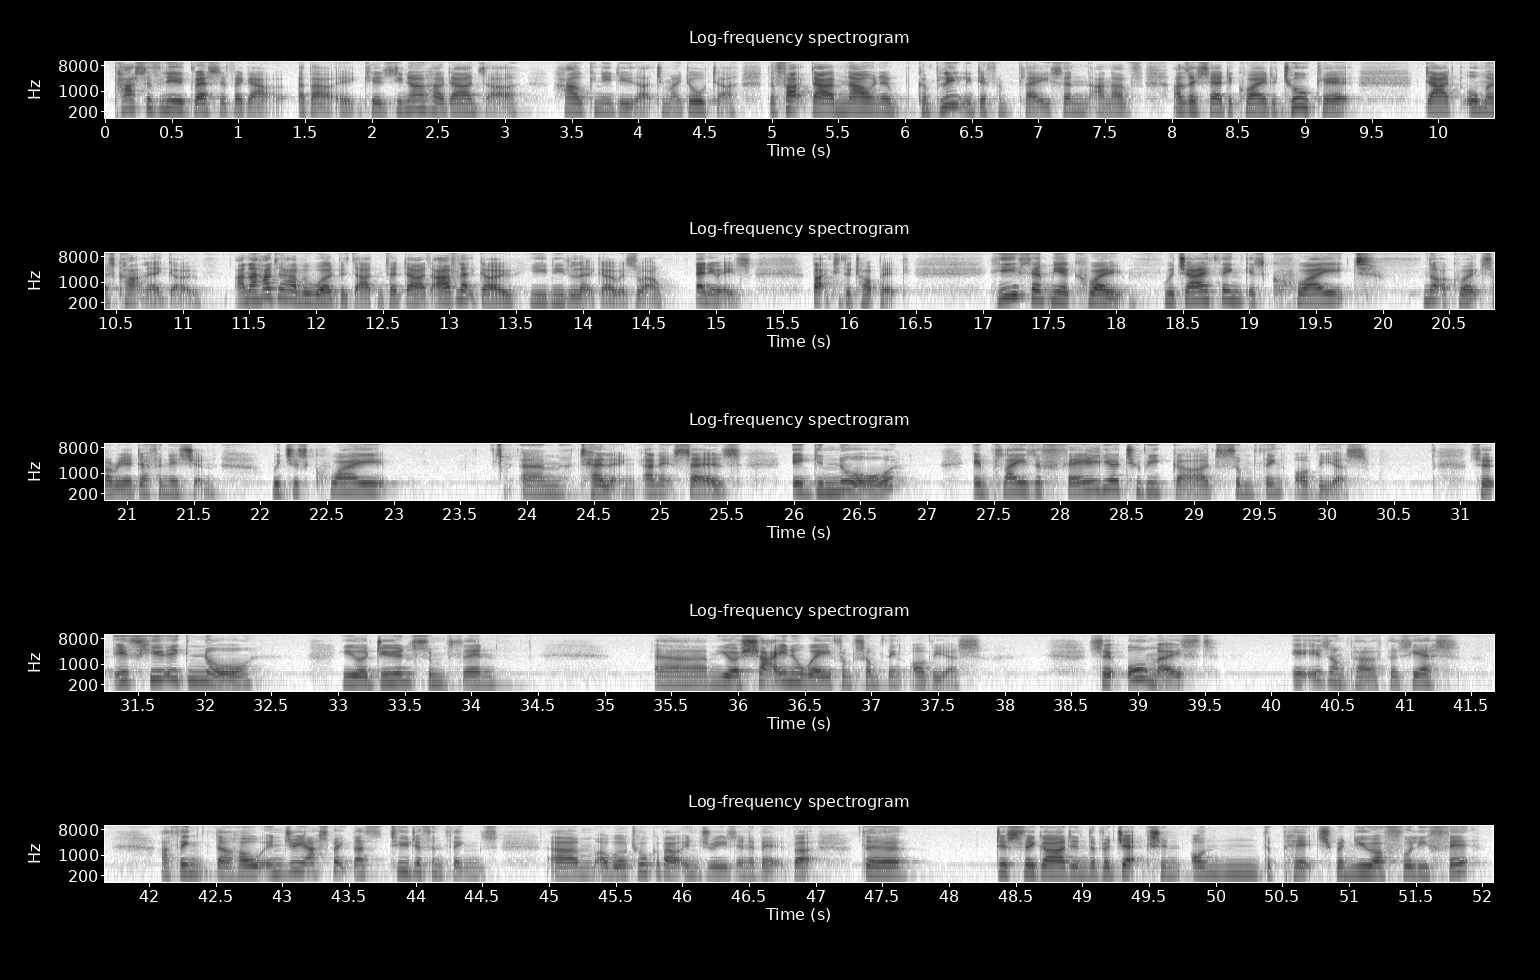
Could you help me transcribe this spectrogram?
passively aggressive about, it because you know how dads are. How can you do that to my daughter? The fact that I'm now in a completely different place and, and I've, as I said, acquired a toolkit, dad almost can't let go. And I had to have a word with dad and said, Dad, I've let go, you need to let go as well. Anyways, back to the topic. He sent me a quote, which I think is quite, not a quote, sorry, a definition, which is quite um, telling. And it says, ignore implies a failure to regard something obvious. So if you ignore, you are doing something, um, you're shying away from something obvious. So almost, it is on purpose, yes. I think the whole injury aspect, that's two different things. Um, I will talk about injuries in a bit, but the disregarding the rejection on the pitch when you are fully fit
